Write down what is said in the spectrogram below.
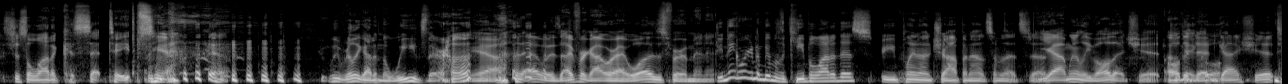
it's just a lot of cassette tapes. yeah. We really got in the weeds there, huh? Yeah. That was. I forgot where I was for a minute. Do you think we're gonna be able to keep a lot of this? Or are you planning on chopping out some of that stuff? Yeah, I'm gonna leave all that shit. All the Okay, dead cool. guy shit.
